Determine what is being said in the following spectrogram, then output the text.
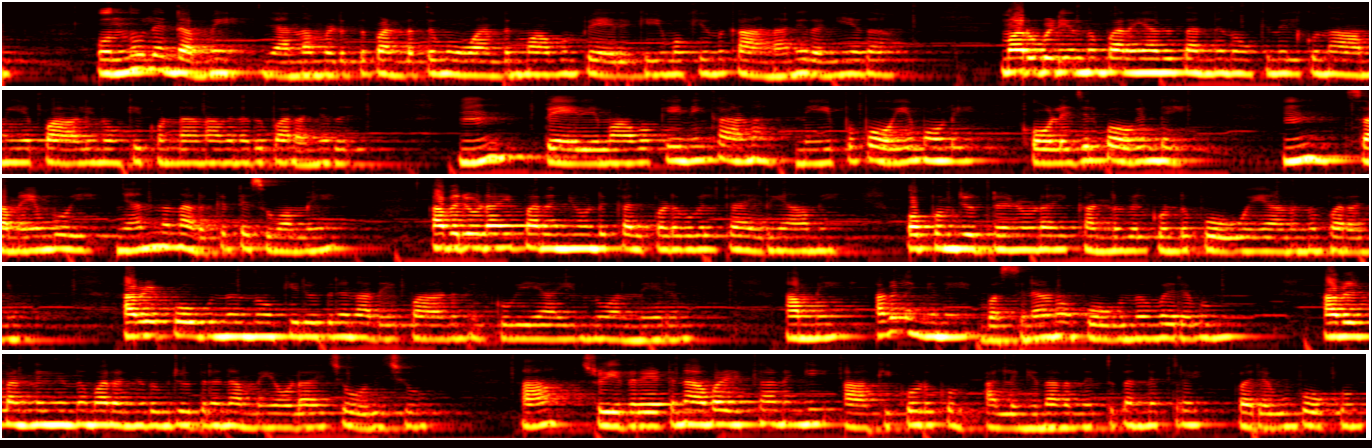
ഒന്നുമില്ല എന്റെ അമ്മേ ഞാൻ നമ്മുടെ അടുത്ത് പണ്ടത്തെ മൂവാണ്ടൻ മാവും പേരക്കയും ഒക്കെ ഒന്ന് കാണാൻ ഇറങ്ങിയതാ. മറുപടിയൊന്നും പറയാതെ തന്നെ നോക്കി നിൽക്കുന്ന ആമിയെ പാളി നോക്കിക്കൊണ്ടാണ് അവനത് പറഞ്ഞത്. പേരമാവൊക്കെ ഇനിയും കാണാം. നീ ഇപ്പോൾ പോയേ മോളെ കോളേജിൽ പോകണ്ടേ. സമയം പോയി. ഞാൻ ഇന്ന് നടക്കട്ടെ സുമമ്മേ. അവരോടായി പറഞ്ഞുകൊണ്ട് കൽപ്പടവുകൾ കയറി ആമി. ഒപ്പം രുദ്രനോടായി കണ്ണുകൾ കൊണ്ട് പോവുകയാണെന്നും പറഞ്ഞു. അവൾ പോകുന്നത് നോക്കി രുദ്രൻ അതേ പാട് നിൽക്കുകയായിരുന്നു അന്നേരം. അമ്മേ അവൾ എങ്ങനെ? ബസ്സിനാണോ പോകുന്നതും വരവും? അവൾ കണ്ണിൽ നിന്ന് മറഞ്ഞതും രുദ്രൻ അമ്മയോടായി ചോദിച്ചു. ആ ശ്രീധരേട്ടൻ ആ വഴിക്കാണെങ്കിൽ ആക്കി കൊടുക്കും അല്ലെങ്കിൽ നടന്നിട്ട് തന്നെ എത്രേ വരവും പോക്കും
